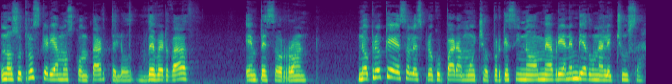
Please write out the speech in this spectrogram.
nosotros queríamos contártelo, de verdad, empezó Ron. No creo que eso les preocupara mucho, porque si no, me habrían enviado una lechuza.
